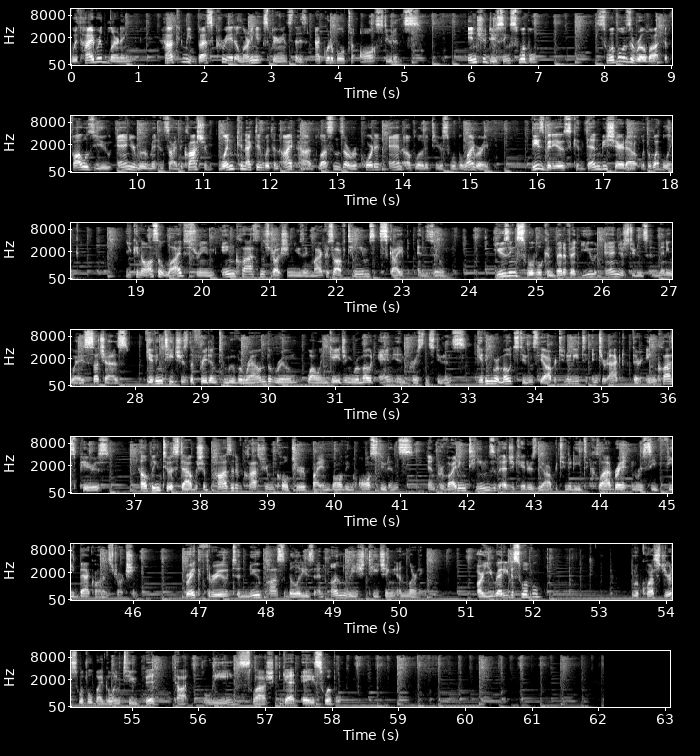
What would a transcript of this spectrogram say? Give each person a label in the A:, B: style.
A: With hybrid learning, how can we best create a learning experience that is equitable to all students? Introducing Swivl. Swivl is a robot that follows you and your movement inside the classroom. When connected with an iPad, lessons are recorded and uploaded to your Swivl library. These videos can then be shared out with a web link. You can also live stream in-class instruction using Microsoft Teams, Skype, and Zoom. Using Swivl can benefit you and your students in many ways, such as giving teachers the freedom to move around the room while engaging remote and in-person students, giving remote students the opportunity to interact with their in-class peers, helping to establish a positive classroom culture by involving all students, and providing teams of educators the opportunity to collaborate and receive feedback on instruction. Break through to new possibilities and unleash teaching and learning. Are you ready to swivel? Request your Swivl by going to bit.ly slash get a swivel.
